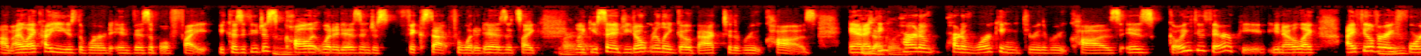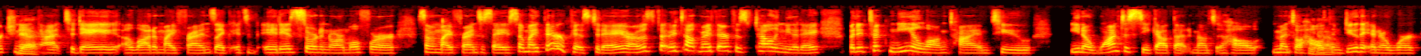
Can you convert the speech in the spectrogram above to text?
um, i like how you use the word invisible fight because if you just mm-hmm. call it what it is and just fix that for what it is it's like right. like you said you don't really go back to the root cause and exactly. i think part of part of working through the root cause is going through therapy you know like i feel very mm-hmm. fortunate yeah. that today a lot of my friends like it's it is sort of normal for some of my friends to say so my therapist today or i was my therapist telling me today but it took me a long time to you know want to seek out that mental health mental health yeah. and do the inner work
